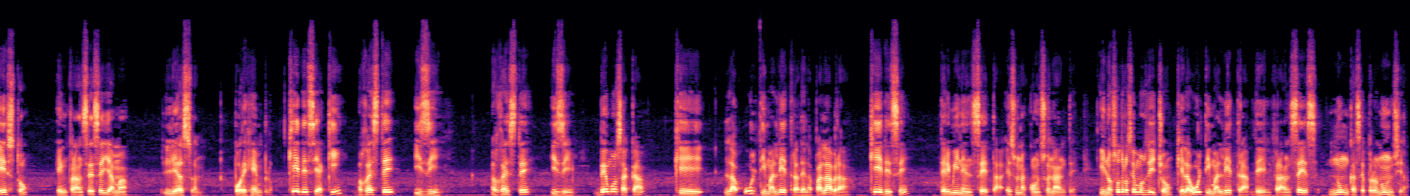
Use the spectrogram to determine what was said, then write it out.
esto en francés se llama liaison. Por ejemplo, quédese aquí, reste ici. Reste ici. Vemos acá que la última letra de la palabra quédese termina en Z, es una consonante. Y nosotros hemos dicho que la última letra del francés nunca se pronuncia.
